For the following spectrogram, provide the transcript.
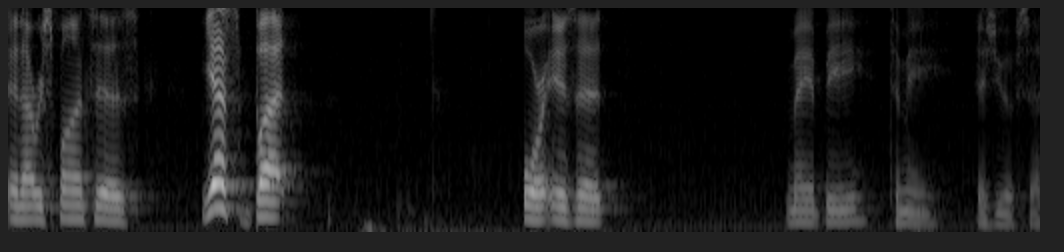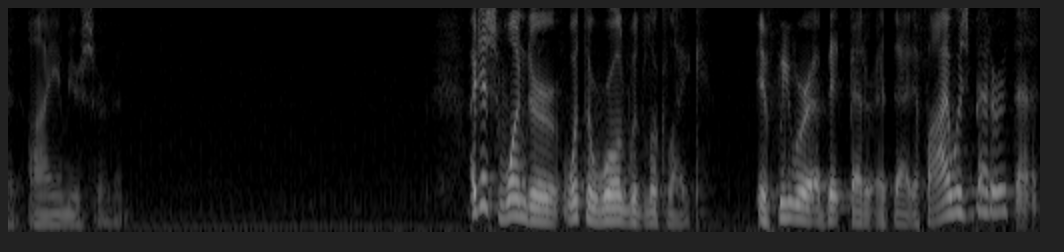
And our response is, Yes, but. Or is it, May it be to me as you have said, I am your servant. I just wonder what the world would look like if we were a bit better at that. If I was better at that,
